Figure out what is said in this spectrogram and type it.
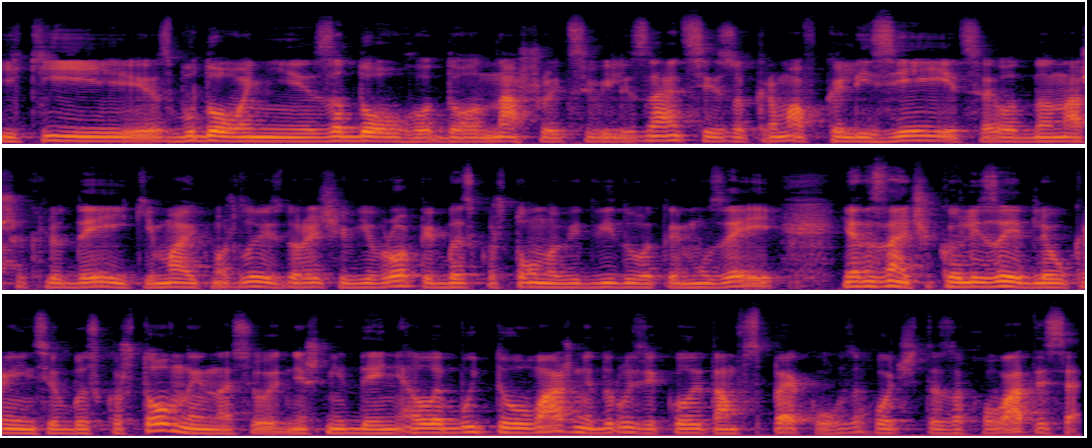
які збудовані задовго до нашої цивілізації, зокрема в Колізеї. Це до наших людей, які мають можливість, до речі, в Європі безкоштовно відвідувати музеї. Я не знаю, чи колізей для українців безкоштовний на сьогоднішній день, але будьте уважні, друзі, коли там в спеку захочете заховатися,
